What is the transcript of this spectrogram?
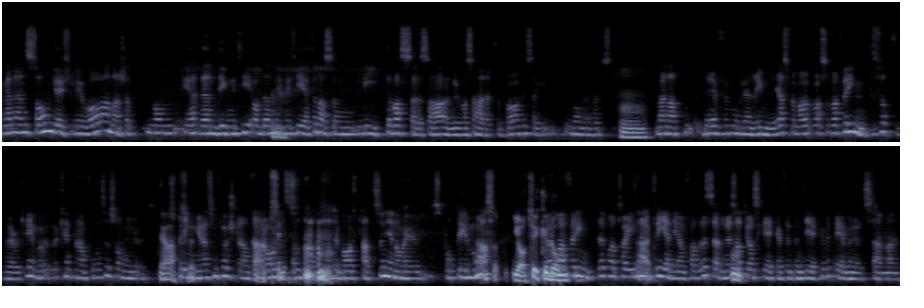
Men en sån grej skulle ju vara annars att någon, den dignitet, av den digniteten, alltså en lite vassare, så har, nu var så här rätt så bra vissa gånger faktiskt. Mm. Men att det är förmodligen rimligast. För var, alltså, varför inte satsa på Harry Kane? Kan inte han få säsongen ut? Ja, springa som första anfallare. Ja, om inte så att han tar tillbaka platsen genom att spotta in mål. Alltså, jag tycker men de... varför inte bara ta in Nej. en tredje anfallare istället? Nu Mm. satt jag och skrek efter Benteke för tre minuter sedan, men,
